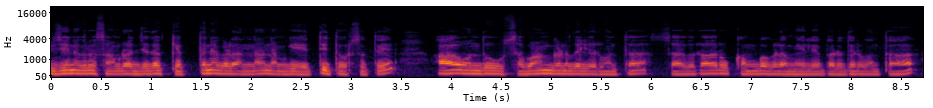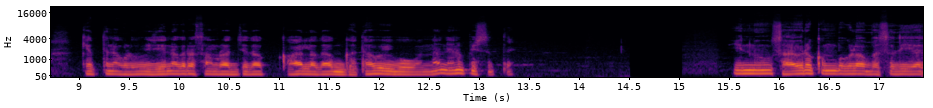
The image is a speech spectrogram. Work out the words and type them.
ವಿಜಯನಗರ ಸಾಮ್ರಾಜ್ಯದ ಕೆತ್ತನೆಗಳನ್ನು ನಮಗೆ ಎತ್ತಿ ತೋರಿಸುತ್ತೆ. ಆ ಒಂದು ಸಭಾಂಗಣದಲ್ಲಿರುವಂಥ ಸಾವಿರಾರು ಕಂಬಗಳ ಮೇಲೆ ಬರೆದಿರುವಂತಹ ಕೆತ್ತನೆಗಳು ವಿಜಯನಗರ ಸಾಮ್ರಾಜ್ಯದ ಕಾಲದ ಗತವೈಭವವನ್ನು ನೆನಪಿಸುತ್ತೆ. ಇನ್ನು ಸಾವಿರ ಕಂಬಗಳ ಬಸದಿಯ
